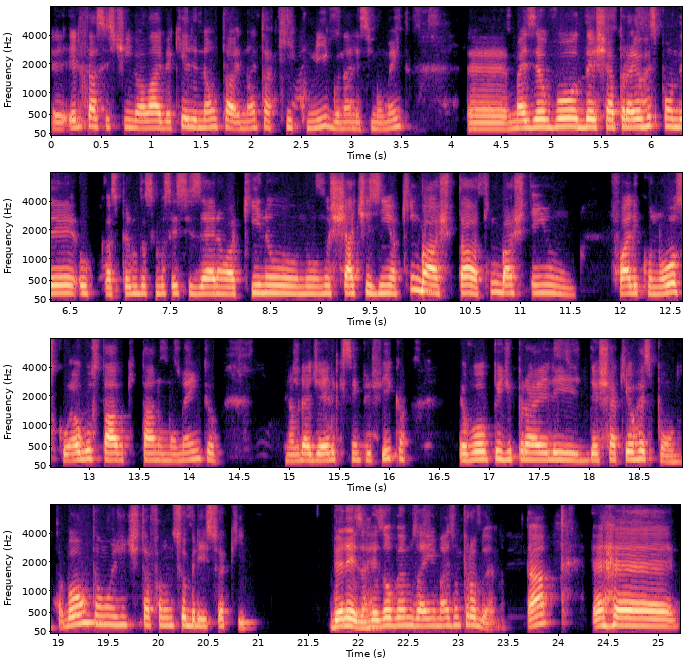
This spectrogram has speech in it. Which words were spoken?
É, ele está assistindo a live aqui, ele não está não tá aqui comigo, né, nesse momento. É, mas eu vou deixar para eu responder o, as perguntas que vocês fizeram aqui no, no, no, chatzinho aqui embaixo, tá? Aqui embaixo tem um Fale Conosco, é o Gustavo que está no momento, na verdade é ele que sempre fica. Eu vou pedir para ele deixar aqui eu respondo, tá bom? Então a gente está falando sobre isso aqui. Beleza, resolvemos aí mais um problema, tá? É...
